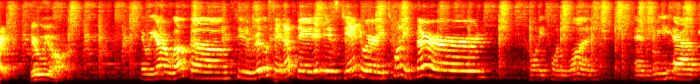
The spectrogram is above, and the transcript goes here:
right, here we are. Here we are. Welcome to Real Estate Update. It is January 23rd, 2021, and we have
